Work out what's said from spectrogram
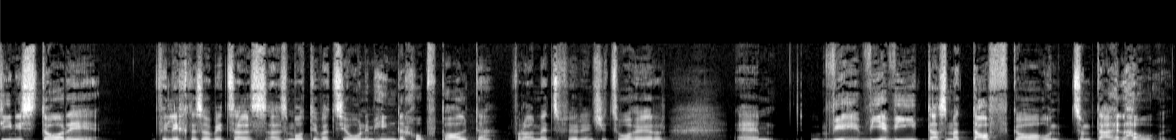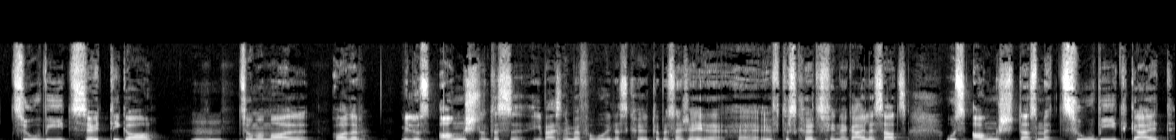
deine Story vielleicht so ein bisschen als, als Motivation im Hinterkopf behalten, vor allem jetzt für unsere Zuhörer. Ähm, wie, wie weit, dass man darf gehen und zum Teil auch zu weit sollte gehen, mhm. um mal, oder? Weil aus Angst, und das, ich weiß nicht mehr, von wo ich das gehört habe, das hast du eh, äh, öfters gehört, das finde ich einen geilen Satz. Aus Angst, dass man zu weit geht,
